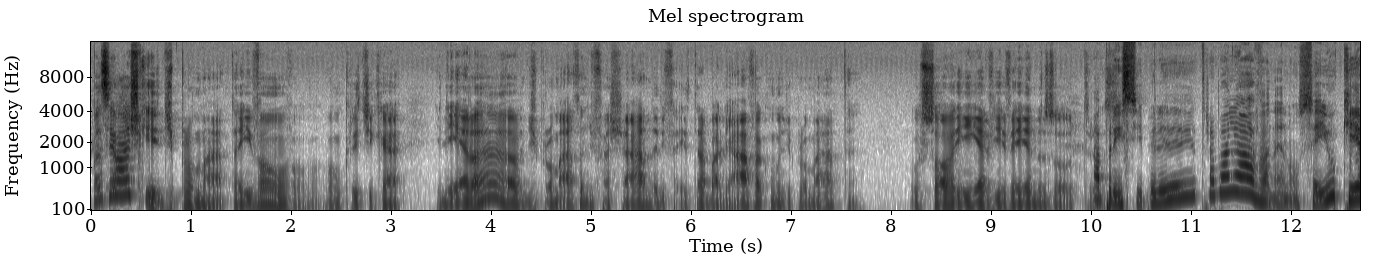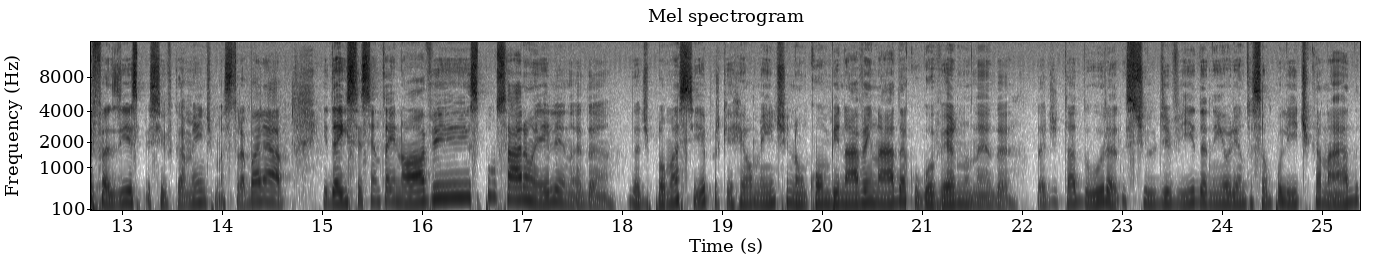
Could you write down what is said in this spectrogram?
Mas eu acho que diplomata, aí vão, vão criticar. Ele era diplomata de fachada, ele, ele trabalhava como diplomata. Ou só ia viver nos outros? A princípio ele trabalhava, né? Não sei o que fazia especificamente, mas trabalhava. E daí em 69 expulsaram ele né, da, da diplomacia, porque realmente não combinava em nada com o governo né, da, da ditadura, estilo de vida, nem orientação política, nada.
